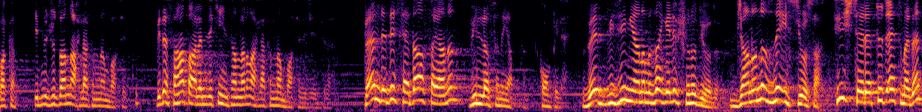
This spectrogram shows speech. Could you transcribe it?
Bakın İbn Cuddan'ın ahlakından bahsettik. Bir de sanat alemindeki insanların ahlakından bahsedeceğiz biraz. Ben dedi Seda Sayan'ın villasını yaptım komple. Ve bizim yanımıza gelip şunu diyordu. Canınız ne istiyorsa hiç tereddüt etmeden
